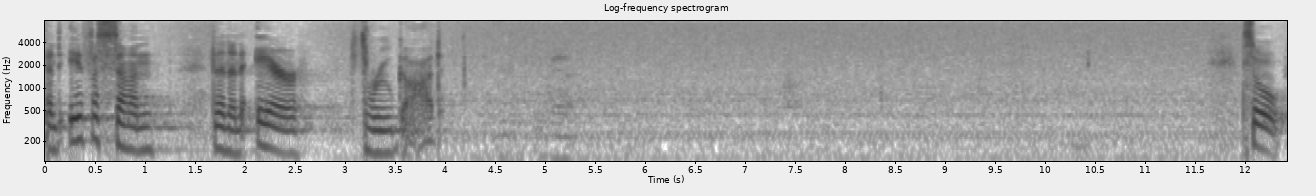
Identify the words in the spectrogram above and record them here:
And if a son, then an heir through God. So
